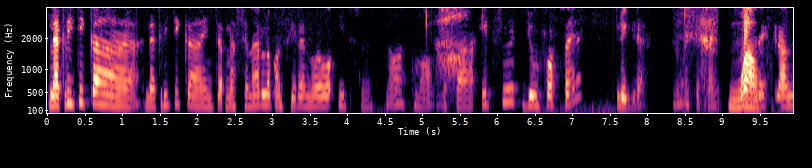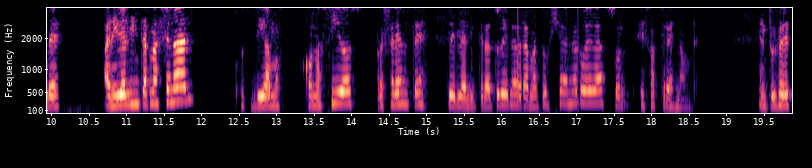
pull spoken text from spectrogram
la crítica, la crítica internacional lo considera el nuevo Ibsen, ¿no? Como está Ibsen, Jung Fosse, Luigra. Esos son los tres grandes a nivel internacional, pues, digamos, conocidos referentes de la literatura y la dramaturgia de Noruega son esos tres nombres. Entonces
